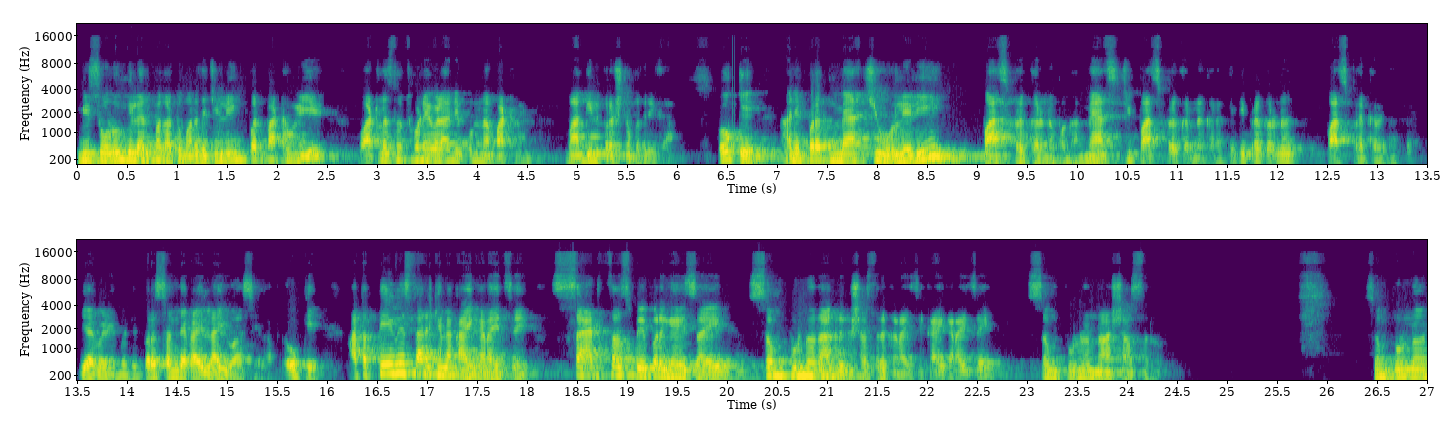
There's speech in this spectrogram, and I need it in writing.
मी सोडून दिल्यात बघा तुम्हाला. त्याची लिंक पण पाठवली आहे वाटलंच तर थोड्या वेळाने पुन्हा पाठवेल मागील प्रश्नपत्रिका. ओके. आणि परत मॅथ्सची उरलेली पाच प्रकरणं बघा. मॅथ्सची पाच प्रकरणं करा. किती प्रकरणं? पाच प्रकरणं. या वेळेमध्ये. परत संध्याकाळी लाईव्ह असेल आपलं. ओके. आता तेवीस तारखेला काय करायचंय? सॅटचाच पेपर घ्यायचा आहे. संपूर्ण नागरिक शास्त्र काय करायचंय? संपूर्ण नाशास्त्र. संपूर्ण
